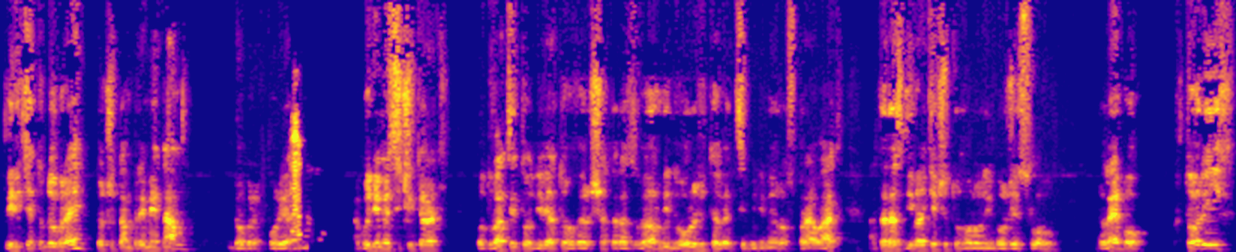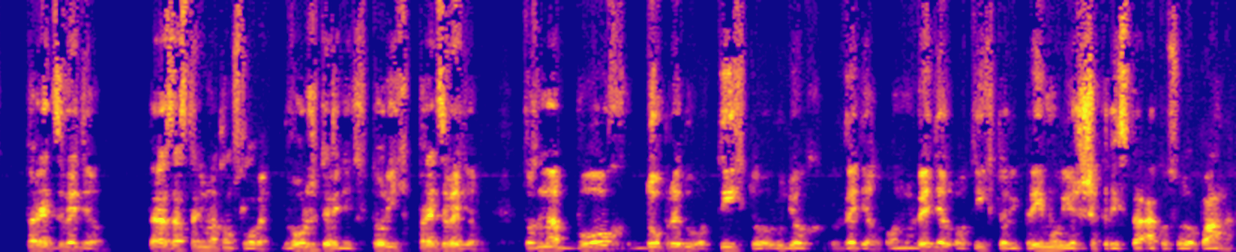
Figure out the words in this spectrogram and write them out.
Vidíte to dobre? To, čo tam premietam? Dobre, v poriadku. A budeme si čítať od 29. verša. Teraz veľmi dôležité veci budeme rozprávať. A teraz dívajte, čo tu hovorí Božie slovo. Lebo ktorých predzvedel. Teraz zastaním na tom slove. Dôležité vedieť, ktorých predzvedel. To znamená, Boh dopredu o týchto ľuďoch vedel. On vedel o tých, ktorí príjmú Ježiša Krista ako svojho pána.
